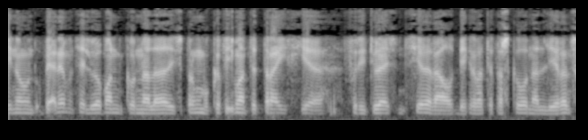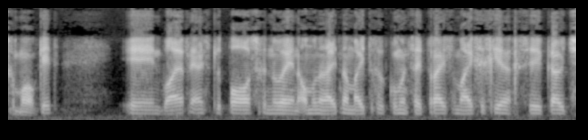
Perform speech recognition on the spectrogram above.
en op die einde van sy loopbaan kon hulle die springbokke vir iemand te try gee vir die 2007 wêreldbeker wat 'n verskil in hulle lewens gemaak het. En baie van hulle het paas genooi en almal het na my toe gekom en sy try vir my gegee en gesê coach,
